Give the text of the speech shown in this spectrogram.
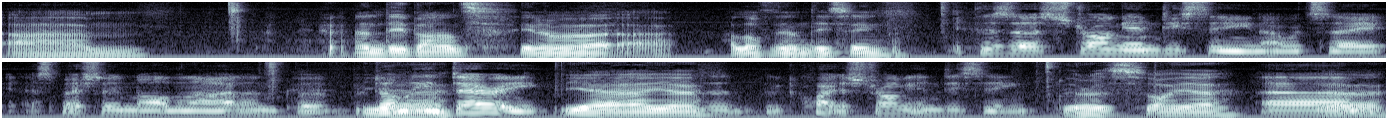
um, indie bands, you know, uh, I love the indie scene. There's a strong indie scene, I would say, especially in Northern Ireland, but predominantly in Derry. Yeah, yeah. There's a, quite a strong indie scene. There is. Oh, yeah. Um,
